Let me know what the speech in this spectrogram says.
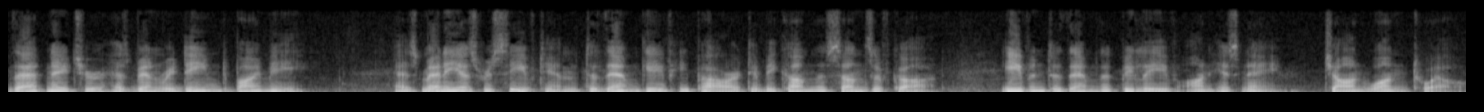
That nature has been redeemed by me. As many as received him, to them gave he power to become the sons of God even to them that believe on his name. John 1:12.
